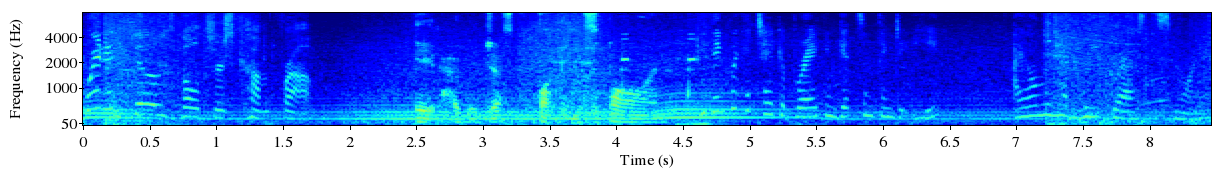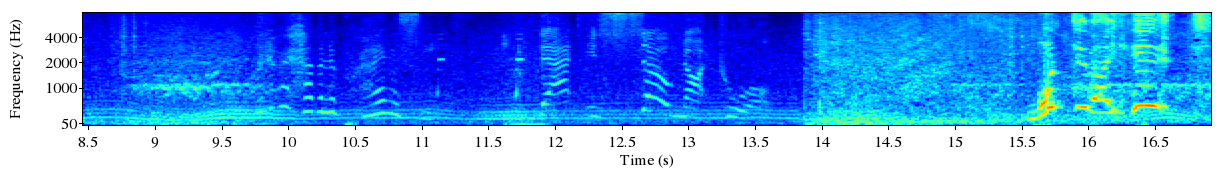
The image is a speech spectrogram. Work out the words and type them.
Where did those vultures come from? It had they just fucking spawn. You think we could take a break and get something to eat? I only had wheatgrass this morning. Whatever happened to privacy? That is so not cool. What did I hit?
